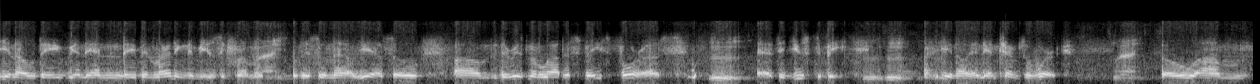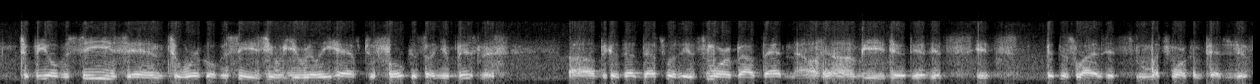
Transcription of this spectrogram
you know, they've been and they've been learning the music from us. Right. So now, yeah. So um, there isn't a lot of space for us mm. as it used to be. Mm-hmm. You know, in, in terms of work. Right. So um, to be overseas and to work overseas, you you really have to focus on your business. Uh, because that, that's what it's more about that now. Um, it, it, it's it's business-wise, it's much more competitive.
